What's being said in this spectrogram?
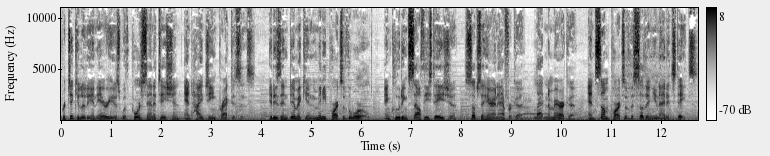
particularly in areas with poor sanitation and hygiene practices. It is endemic in many parts of the world, including Southeast Asia, Sub Saharan Africa, Latin America, and some parts of the southern United States.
